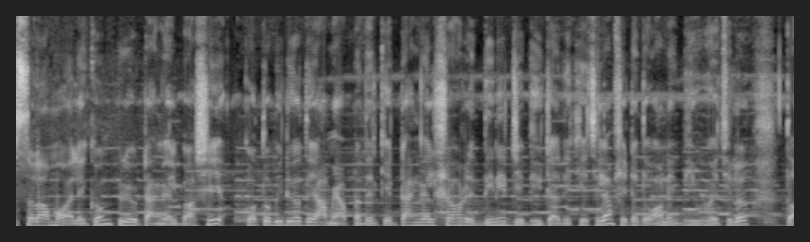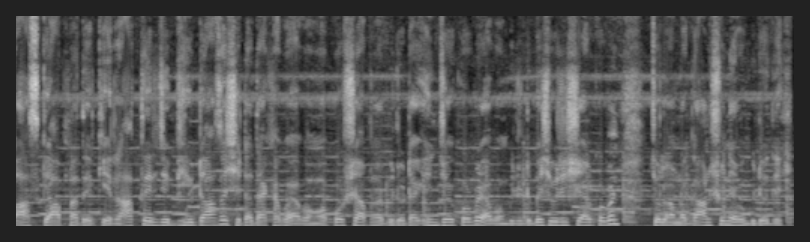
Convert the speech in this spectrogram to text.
আসসালামু আলাইকুম, প্রিয় টাঙ্গাইলবাসী। গত ভিডিওতে আমি আপনাদেরকে টাঙ্গাইল শহরের দিনের যে ভিউটা দেখিয়েছিলাম, সেটা তো অনেক ভিউ হয়েছিল। তো আজকে আপনাদেরকে রাতের যে ভিউটা আছে, সেটা দেখাবো এবং অবশ্যই আপনারা ভিডিওটা এনজয় করবেন এবং ভিডিওটা বেশি বেশি শেয়ার করবেন। চলুন আমরা গান শুনি এবং ভিডিও দেখি।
